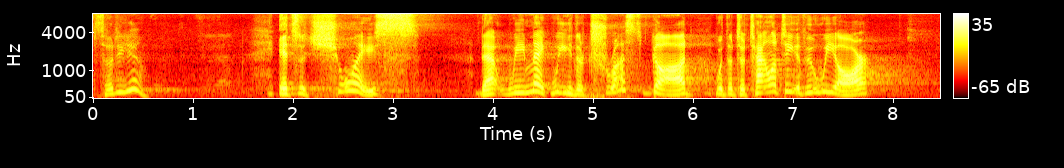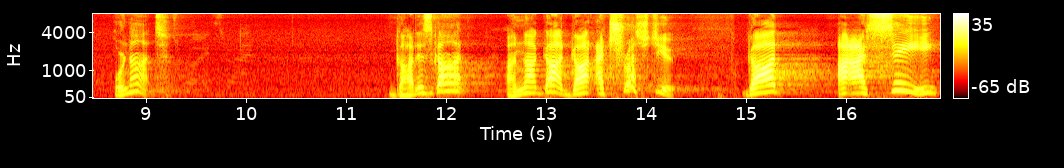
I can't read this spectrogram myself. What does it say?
So do you. It's a choice that we make. We either trust God with the totality of who we are or not. God is God. I'm not God. God, I trust you. God, I see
